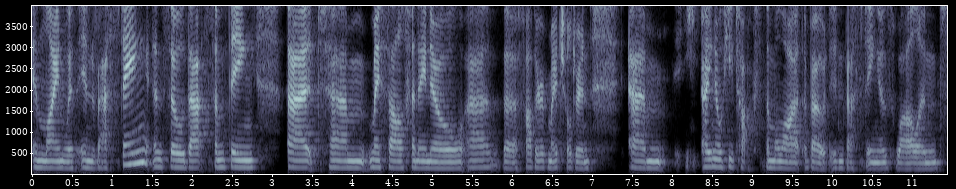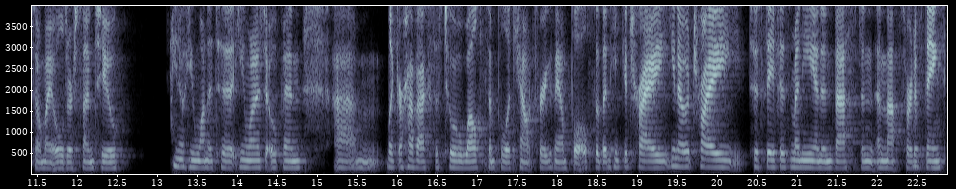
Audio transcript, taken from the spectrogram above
in line with investing. And so that's something that um, myself and I know uh, the father of my children, um, he, I know he talks to them a lot about investing as well. And so my older son too you know he wanted to he wanted to open um, like or have access to a Wealthsimple account for example so that he could try you know try to save his money and invest and, and that sort of thing that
